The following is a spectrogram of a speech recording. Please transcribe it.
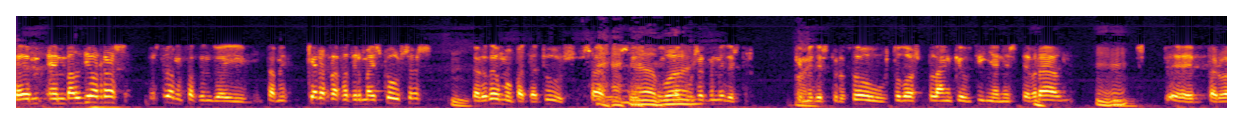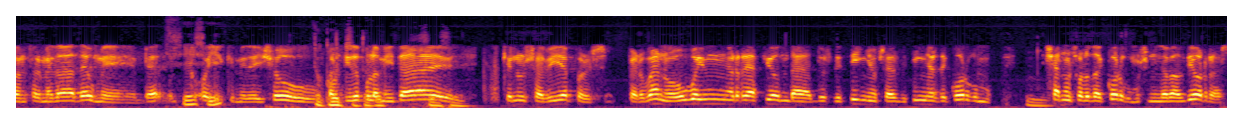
En, en Valdeorras estivemos facendo aí tamén que era para facer máis cousas, uh mm. -huh. pero deu un patatús, sabes? ah, bueno. Cousa que me destru que bueno. me destrozou todos os plan que eu tiña neste verán, uh -huh. eh, pero a enfermedade eu me, sí, oye, sí. que me deixou tocou, partido pola mitad, sí, eh, sí. que non sabía, pois, pero bueno, houve unha reacción da, dos veciños, as veciñas de Córgomo, mm. xa non só de Córgomo, sino de Valdeorras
